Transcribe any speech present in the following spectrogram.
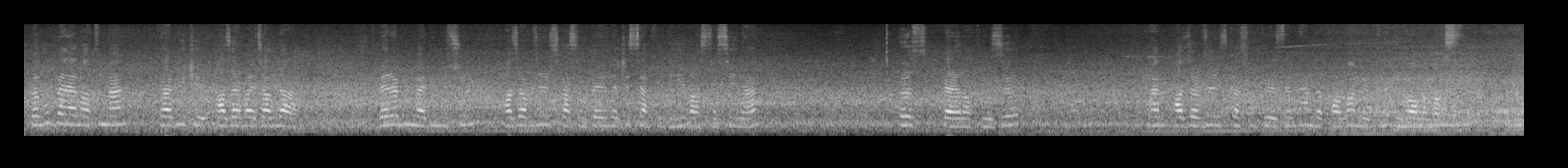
Və bu bəyanatı mən təbii ki, Azərbaycanda verə bilmədiyim üçün Azərbaycan Respublikasının Berlindəki səfirliyi vasitəsilə öz bəyanatımızı həm Azərbaycan Respublikasının prezidenti, həm də parlamentinə ünvanlamaq istəyirəm.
